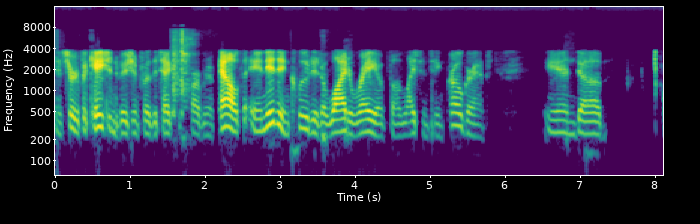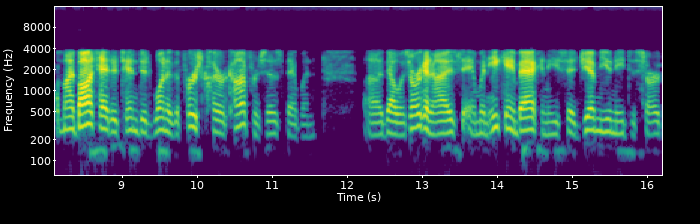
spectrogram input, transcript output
and certification division for the Texas Department of Health, and it included a wide array of licensing programs. And my boss had attended one of the first CLEAR conferences that when uh, that was organized. And when he came back and he said, Jim, you need to start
